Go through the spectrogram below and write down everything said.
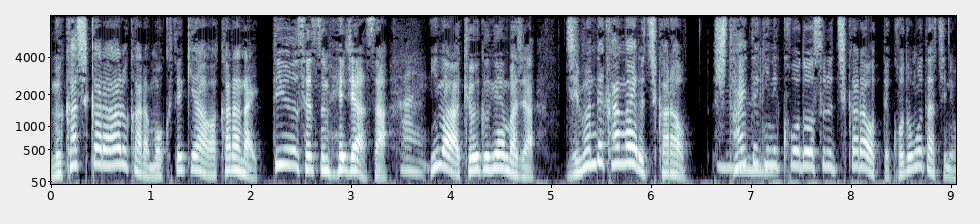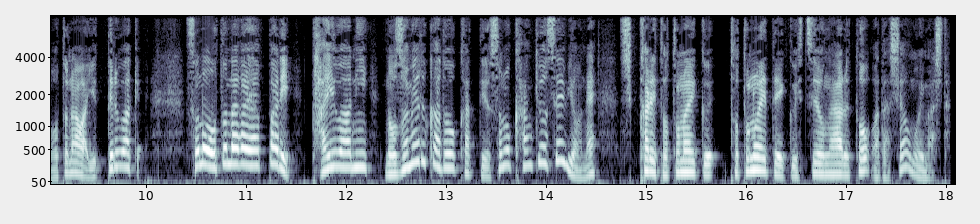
昔からあるから目的はわからないっていう説明じゃあさ、はい、今教育現場じゃ自分で考える力を主体的に行動する力をって子供たちに大人は言ってるわけ。その大人がやっぱり対話に臨めるかどうかっていうその環境整備をね、しっかり整え整えていく必要があると私は思いました。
